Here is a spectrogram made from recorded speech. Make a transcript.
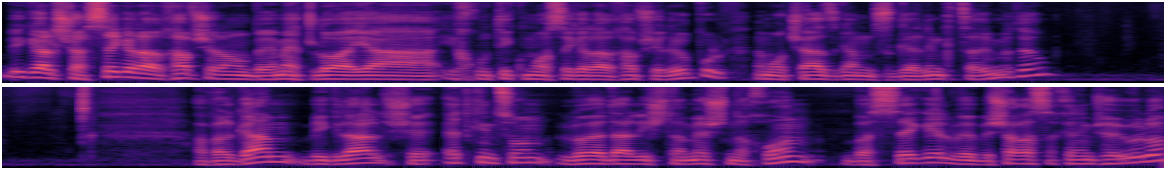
בגלל שהסגל הרחב שלנו באמת לא היה איכותי כמו הסגל הרחב של ליברפול, למרות שאז גם סגלים קצרים יותר. אבל גם בגלל שאטקינסון לא ידע להשתמש נכון בסגל ובשאר השחקנים שהיו לו,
